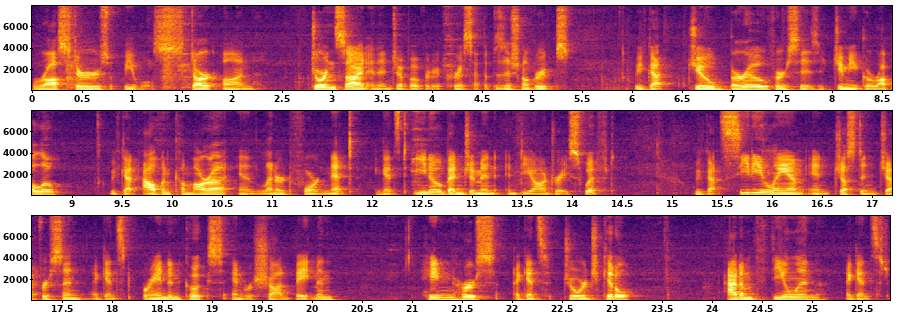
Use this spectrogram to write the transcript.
rosters, we will start on Jordan's side and then jump over to Chris at the positional groups. We've got Joe Burrow versus Jimmy Garoppolo. We've got Alvin Kamara and Leonard Fournette against Eno Benjamin and D'Andre Swift. We've got CeeDee Lamb and Justin Jefferson against Brandin Cooks and Rashod Bateman. Hayden Hurst against George Kittle. Adam Thielen against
